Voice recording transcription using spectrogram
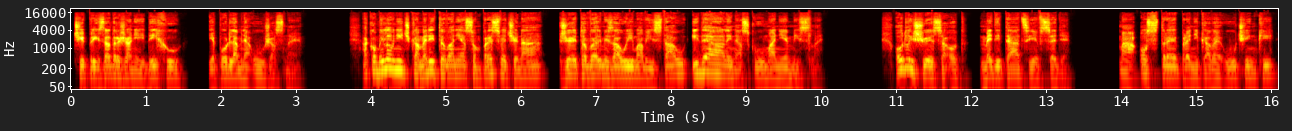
či pri zadržaní dychu je podľa mňa úžasné. Ako milovníčka meditovania som presvedčená, že je to veľmi zaujímavý stav, ideálny na skúmanie mysle. Odlišuje sa od meditácie v sede. Má ostré, prenikavé účinky,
